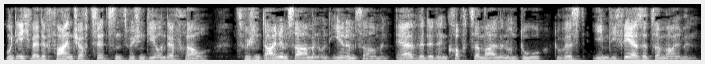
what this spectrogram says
Und ich werde Feindschaft setzen zwischen dir und der Frau, zwischen deinem Samen und ihrem Samen. Er dir den Kopf zermalmen und du, du wirst ihm die Ferse zermalmen.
